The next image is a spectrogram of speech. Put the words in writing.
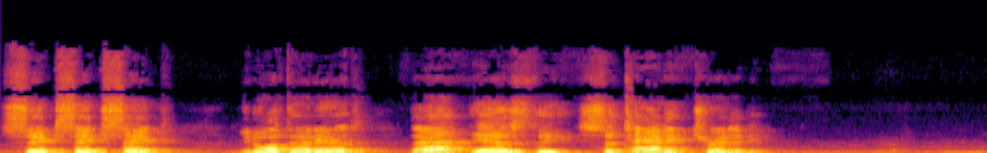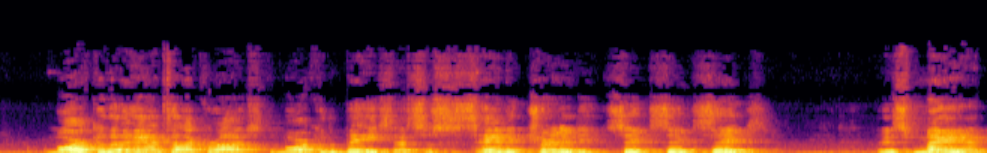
Six, six, six. You know what that is? That is the satanic trinity. Mark of the Antichrist, the mark of the beast. That's the satanic trinity. 666. It's man.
